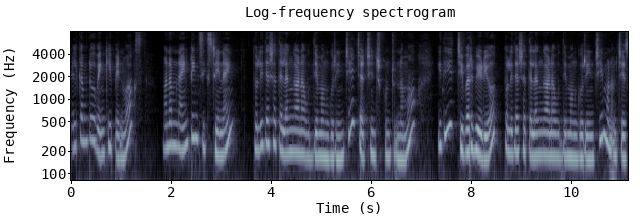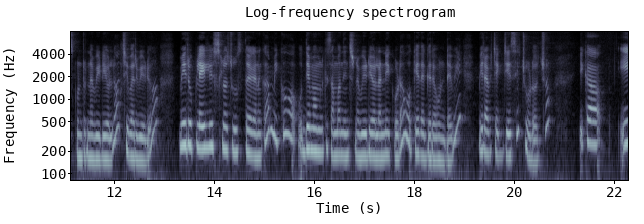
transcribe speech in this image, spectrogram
Welcome to Venky pen works. మనం నైన్టీన్ సిక్స్టీ నైన్ తొలిదశ తెలంగాణ ఉద్యమం గురించి చర్చించుకుంటున్నాము. ఇది చివరి వీడియో. తొలిదశ తెలంగాణ ఉద్యమం గురించి మనం చేసుకుంటున్న వీడియోలో చివరి వీడియో. మీరు ప్లేలిస్ట్లో చూస్తే కనుక మీకు ఉద్యమంకి సంబంధించిన వీడియోలన్నీ కూడా ఒకే దగ్గర ఉండేవి. మీరు అవి చెక్ చేసి చూడవచ్చు ఇక ఈ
